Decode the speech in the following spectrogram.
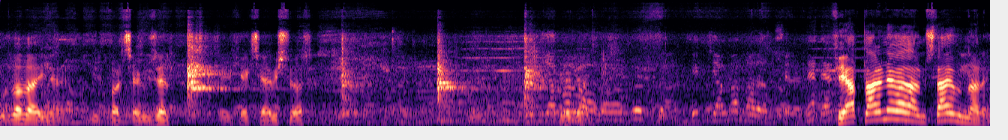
Burada da yine bir parça güzel erkek çeviş var. Şöyle. Fiyatları ne kadarmış dayı bunların?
